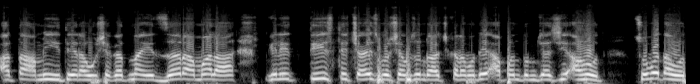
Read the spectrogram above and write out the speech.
आता आम्ही इथे राहू शकत नाही. जर आम्हाला गेली तीस ते चाळीस वर्षापासून राजकारणामध्ये आपण तुमच्याशी आहोत सोबत आहोत.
